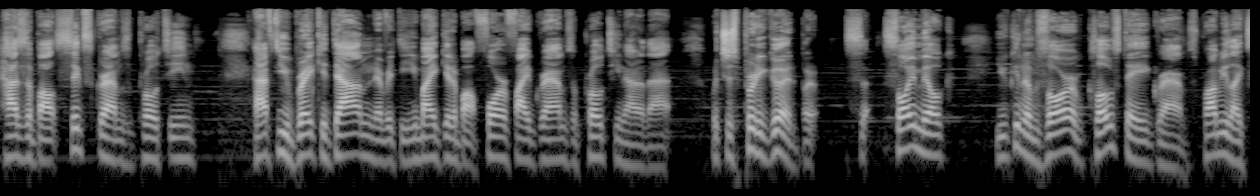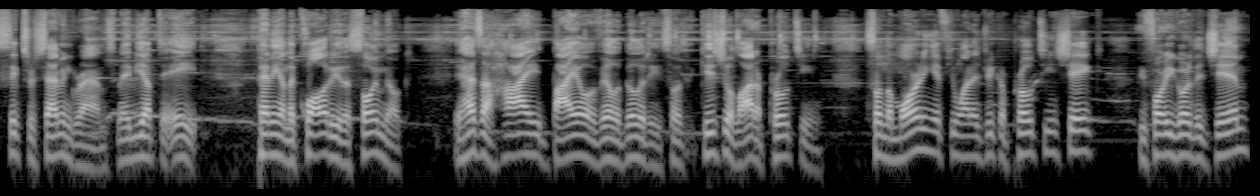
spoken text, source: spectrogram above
has about six grams of protein after you break it down and everything, you might get about four or five grams of protein out of that, which is pretty good. But soy milk, you can absorb close to eight grams, probably like six or seven grams, maybe up to eight, depending on the quality of the soy milk. It has a high bioavailability, so it gives you a lot of protein. So in the morning, if you want to drink a protein shake before you go to the gym,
